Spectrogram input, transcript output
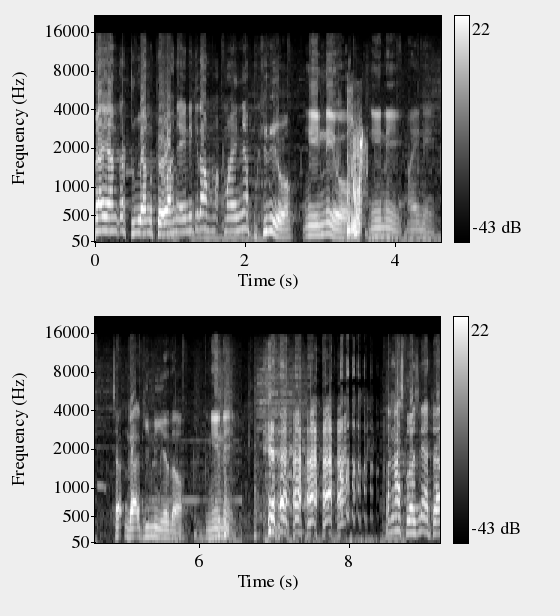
Nah, yang kedua yang bawahnya ini kita mainnya begini yo. Ngini yo. Ngini main Enggak gini ya toh. Ngini. Tengah sebelah sini ada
